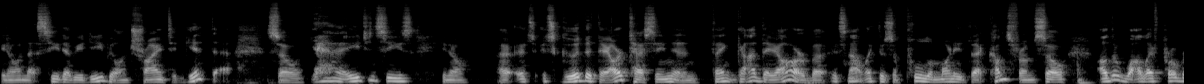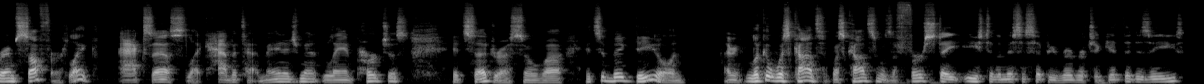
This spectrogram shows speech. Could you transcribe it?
you know, on that CWD bill and trying to get that. So, yeah, agencies, you know, uh, it's it's good that they are testing, and thank God they are. But it's not like there's a pool of money that comes from. So other wildlife programs suffer, like access, like habitat management, land purchase, etc. So uh, it's a big deal. And I mean, look at Wisconsin. Wisconsin was the first state east of the Mississippi River to get the disease,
